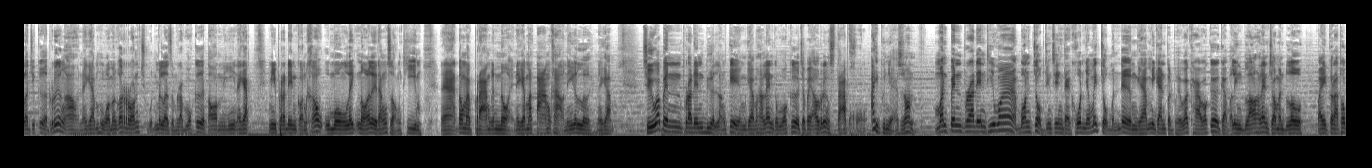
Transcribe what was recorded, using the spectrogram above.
เราจะเกิดเรื่องเอานะครับหัวมันก็ร้อนฉุนไปเลยสำหรับวอลเกอร์ตอนนี้นะครับมีประเด็นก่อนเข้าอุโมงค์เล็กน้อยเลยทั้ง 2 ทีมนะฮะต้องมาปรามกันหน่อยนะครับมาตามข่าวนี้กันเลยนะครับถือว่าเป็นประเด็นเดือดหลังเกมครับฮาแลนด์กับวอลเกอร์จะไปเอาเรื่องสตาฟของไอ้พื้นใหญ่อาร์เซนอล มันเป็นประเด็นที่ว่าบอลจบจริง ๆ แต่คนยังไม่จบเหมือนเดิมครับ มีการเปิดเผยว่าคาร์วอเกอร์กับอลิงบลอฮแลนจอมันโบลไปกระทบ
